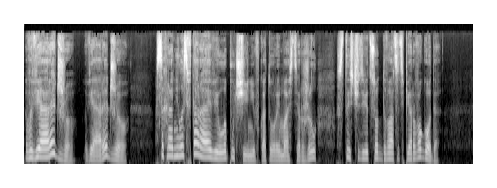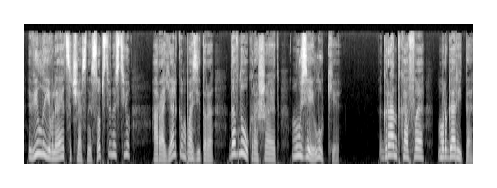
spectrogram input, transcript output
В Виареджо, Виареджио сохранилась вторая вилла Пучини, в которой мастер жил с 1921 года. Вилла является частной собственностью, а рояль композитора давно украшает музей Лукки. Гранд-кафе «Маргарита».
